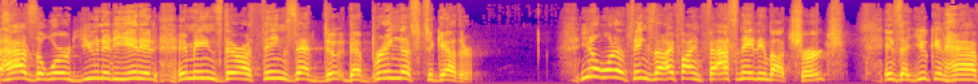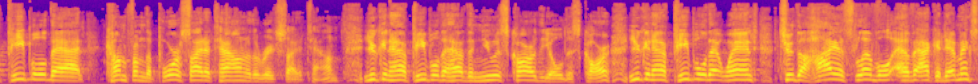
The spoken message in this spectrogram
has the word unity in it. It means there are things that, do, that bring us together. You know, one of the things that I find fascinating about church is that you can have people that come from the poor side of town or the rich side of town. You can have people that have the newest car, the oldest car. You can have people that went to the highest level of academics,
